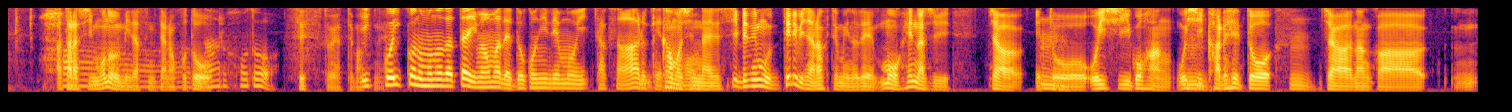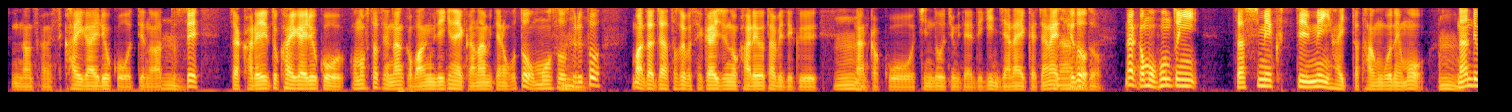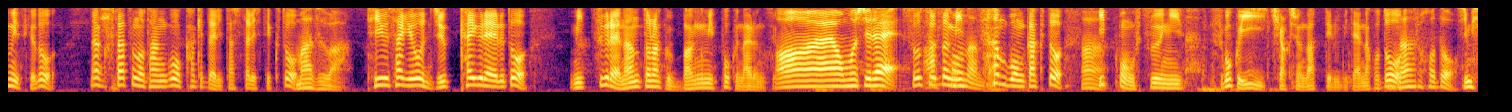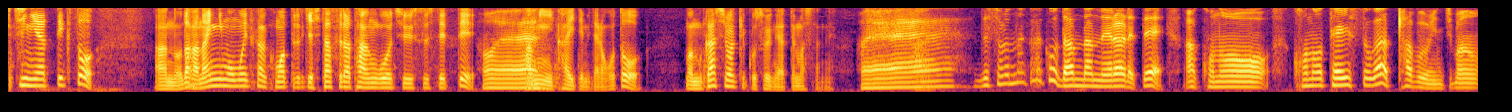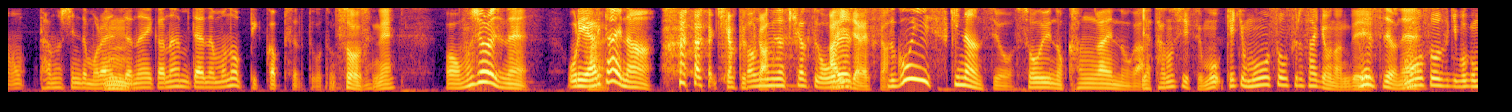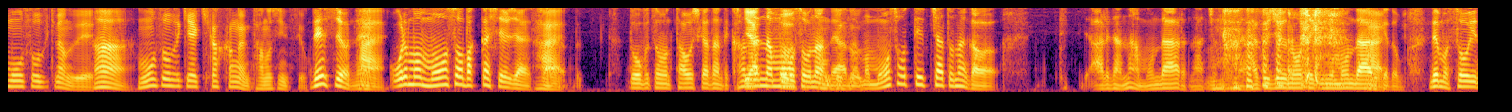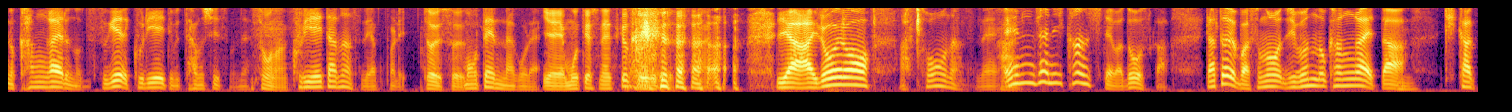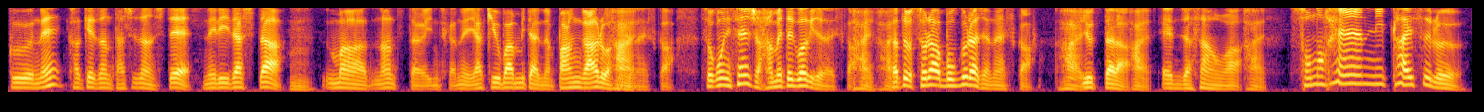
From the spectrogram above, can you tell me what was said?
新しいものを生み出すみたいなことをなるほど。せっせとやってますね。一個一個のものだったら今までどこにでもいたくさんあるけどかもしれいないですし別にもうテレビじゃなくてもいいのでもう変なしじゃあえっと、美味しいご飯美味しいカレーと、うん。じゃあなんかんなんですかね海外旅行っていうのがあったとして、じゃあカレーと海外旅行この2つでなんか番組できないかなみたいなことを妄想すると、まあだじゃあ例えば世界中のカレーを食べていく、うん。なんかこう珍道中みたいなのできるんじゃないかじゃないですけどなるほなんかもう本当に雑誌めくって目に入った単語でも、うん。何でもいいんですけどなんか2つの単語をかけたり足したりしていくと、っまずはていう作業を10回ぐらいやると3つぐらいなんとなく番組っぽくなるんですよ。あー面白い。そうするとあ3なんだ。3本書くとうん。1本普通にすごくいい企画書になってるみたいなことを地道にやっていくとあのだから何にも思いつかなく困ってる時はひたすら単語を抽出していって紙紙に書いてみたいなことを、まあ、昔は結構そういうのやってましたね。へえでそれの中でこうだんだん練られてあこのこのテイストが多分一番楽しんでもらえるんじゃないかなみたいなものをピックアップするってことそうですね。あ面白いですね俺やりたいな、企画っすか？番組の企画とかあい俺いじゃないですか。すごい好きなんですよ。そういうの考えるのが。いや楽しいですよ。もう結局妄想する作業なんでですよね。妄想好き僕妄想好きなのでは妄想好きが企画考えるの楽しいんですよ。いですよね、はい。俺も妄想ばっかりしてるじゃないですか、はい。動物の倒し方なんて完全な妄想なんであの、本当にそうですまあ、妄想って言っちゃうとなんかあれだな問題あるな。ちょっとね悪重脳的に問題あるけど、でもそういうの考えるのってすげえクリエイティブで楽しいですもんね。そうなんですクリエイターなんですねやっぱり。そうですそうです。モテんなこれ。いやいやモテはしないですけどそういうことです、はい。やーいろいろ。あそうなんですね、はい。演者に関してはどうですか？例えばその自分の考えたうん。企画ね掛け算足し算して練り出した、うん。まあなんつったらいいんですかね野球盤みたいな盤があるわけじゃないですか、そこに選手をはめていくわけじゃないですか、はいはい。例えばそれは僕らじゃないですか、はい。言ったら、はい。演者さんは、はい。その辺に対する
